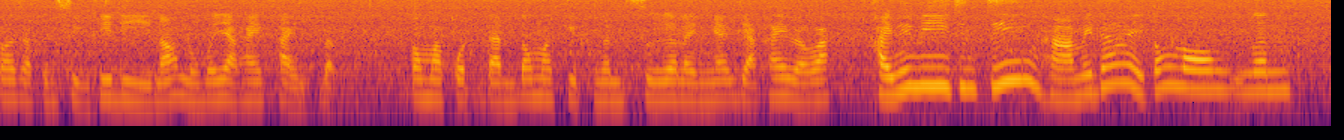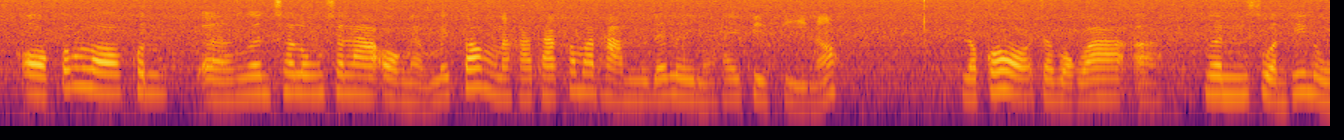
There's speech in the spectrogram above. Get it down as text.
ก็จะเป็นสิ่งที่ดีเนาะหนูไม่อยากให้ใครแบบต้องมากดดันต้องมาเก็บเงินซื้ออะไรเงี้ยอยากให้แบบว่าใครไม่มีจริง ๆ หาไม่ได้ต้องลองเงิน ออกต้องรอคนเอเงินชลงชลาออกเนี่ยไม่ต้องนะคะทักเข้ามาถามหนูได้เลยหนูให้ฟรีๆเนาะแล้วก็จะบอกว่าเเงินส่วนที่หนู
